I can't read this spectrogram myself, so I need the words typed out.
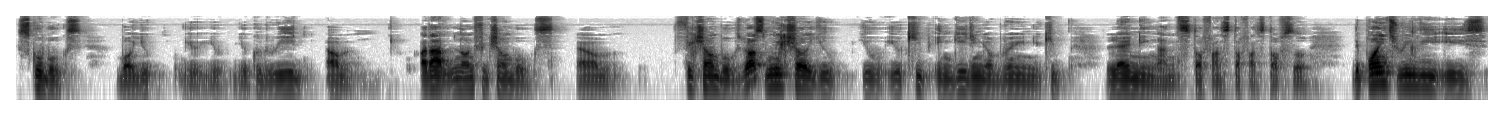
school books, but you, you, you, you could read, um, other non-fiction books, um, fiction books. Just make sure you, you, you keep engaging your brain, you keep learning and stuff and stuff and stuff. So the point really is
